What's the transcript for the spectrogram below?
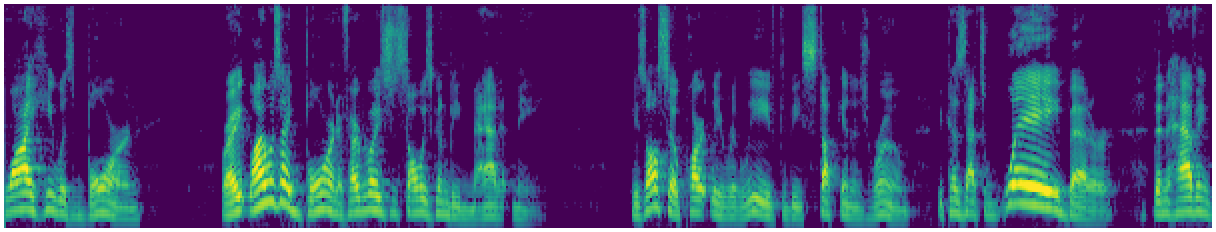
why he was born, right? Why was I born if everybody's just always going to be mad at me? He's also partly relieved to be stuck in his room because that's way better than having,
